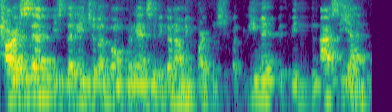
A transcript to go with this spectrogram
RCEP is the Regional Comprehensive Economic Partnership Agreement between ASEAN,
